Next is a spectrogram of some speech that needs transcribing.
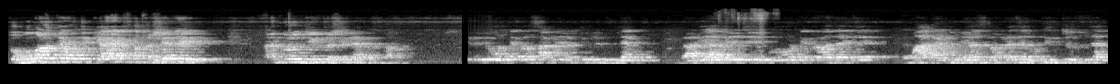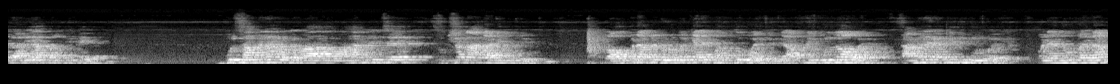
તો હું મારો ત્યાં સુધી ક્યારે અકસ્માત થશે નહીં. અને પૂરો જીવ થશે નહીં અકસ્માત સામે વ્યક્તિ પેલી બ્લેક ગાડી આવે છે ઓવરટેક કરવા જાય છે એમાં આ ગાડી બેલેન્સ બગડે છે રૂટી ચૂક જાય ગાડી આ પલટી થઈ જાય. ભૂલ સામેના વાહનની છે નુકસાન આ ગાડી ઉતરી. તો આવું પણ આપણે રોડ પર ક્યારેક બનતું હોય છે, કે આપણી ભૂલ ન હોય સામેના વ્યક્તિની ભૂલ હોય. પણ એનું પરિણામ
